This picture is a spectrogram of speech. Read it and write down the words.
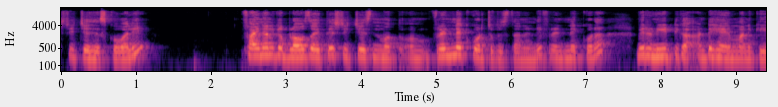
స్టిచ్ చేసేసుకోవాలి. ఫైనల్గా బ్లౌజ్ అయితే స్టిచ్ చేసిన మొత్తం ఫ్రంట్ నెక్ కూడా చూపిస్తానండి. ఫ్రంట్ నెక్ కూడా మీరు నీట్గా అంటే మనకి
